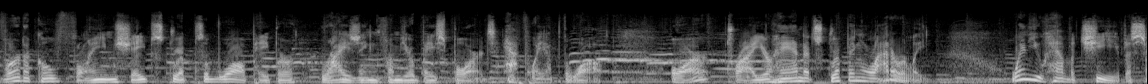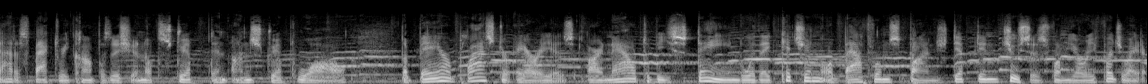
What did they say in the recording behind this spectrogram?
vertical flame shaped strips of wallpaper rising from your baseboards halfway up the wall. Or try your hand at stripping laterally when you have achieved a satisfactory composition of stripped and unstripped wall, the bare plaster areas are now to be stained with a kitchen or bathroom sponge dipped in juices from your refrigerator.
